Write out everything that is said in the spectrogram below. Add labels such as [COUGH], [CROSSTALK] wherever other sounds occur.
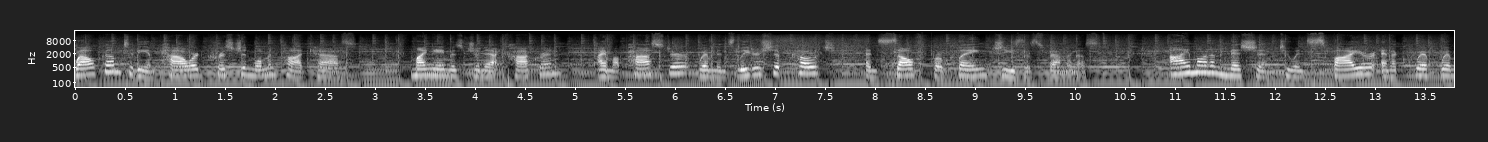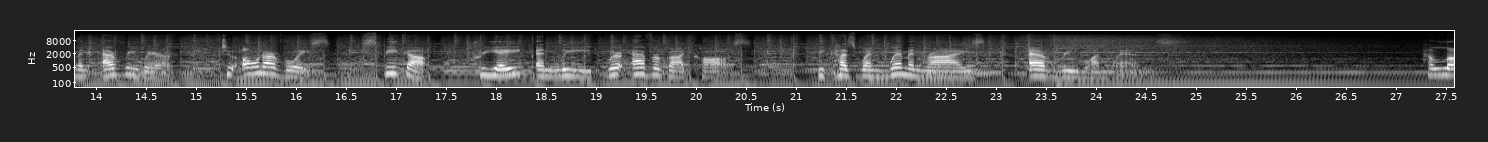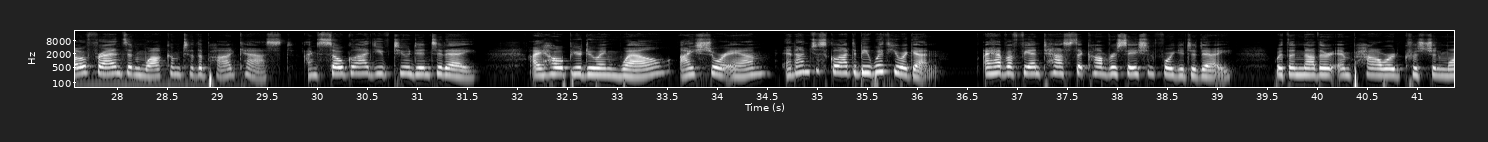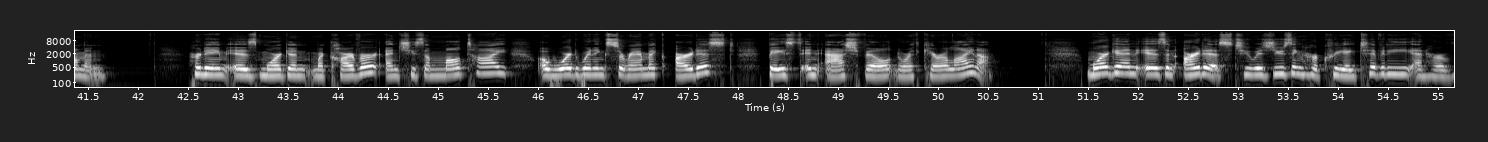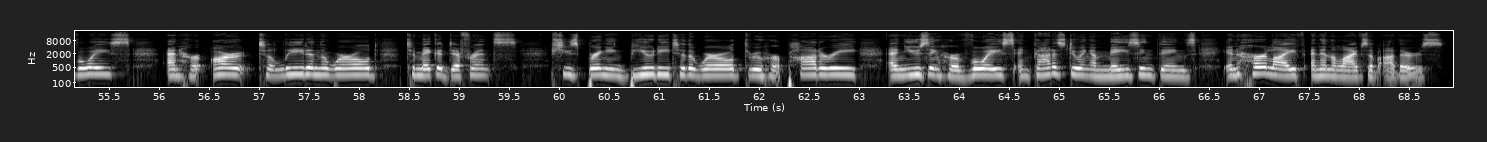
Welcome to the Empowered Christian Woman Podcast. My name is Jeannette Cochran. I'm a pastor, women's leadership coach, and self proclaimed Jesus feminist. I'm on a mission to inspire and equip women everywhere to own our voice, speak up, create, and lead wherever God calls. Because when women rise, everyone wins. Hello, friends, and welcome to the podcast. I'm so glad you've tuned in today. I hope you're doing well. I sure am. And I'm just glad to be with you again. I have a fantastic conversation for you today with another empowered Christian woman. Her name is Morgan McCarver, and she's a multi award winning ceramic artist based in Asheville, North Carolina. Morgan is an artist who is using her creativity and her voice and her art to lead in the world, to make a difference. She's bringing beauty to the world through her pottery and using her voice, and God is doing amazing things in her life and in the lives of others.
